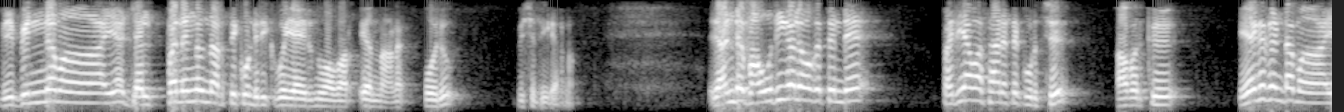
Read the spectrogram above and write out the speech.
വിഭിന്നമായ ജൽപ്പനങ്ങൾ നടത്തിക്കൊണ്ടിരിക്കുകയായിരുന്നു അവർ എന്നാണ് ഒരു വിശദീകരണം. രണ്ട് ഭൗതിക ലോകത്തിന്റെ പര്യവസാനത്തെക്കുറിച്ച് അവർക്ക് ഏകകണ്ഠമായ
